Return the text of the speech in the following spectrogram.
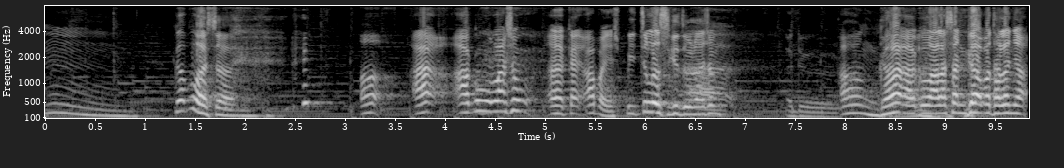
Hmm nggak puasa Oh, a- aku langsung eh, kayak apa ya speechless gitu langsung. aduh. Oh enggak, aku alasan enggak padahalnya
